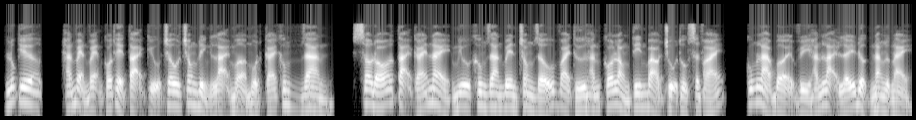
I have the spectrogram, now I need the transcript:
Lúc kia, hắn vẹn vẹn có thể tại cựu châu trong đỉnh lại mở một cái không gian, sau đó tại cái này mưu không gian bên trong giấu vài thứ hắn có lòng tin bảo trụ thuộc sân phái, cũng là bởi vì hắn lại lấy được năng lực này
